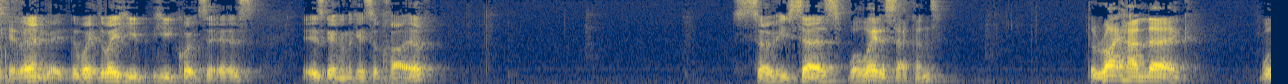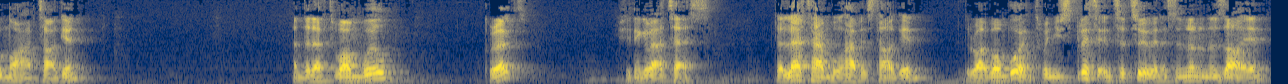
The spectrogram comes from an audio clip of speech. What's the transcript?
Okay, but anyway, the way the way he, he quotes it is it is going on the case of Chayev. So he says, well, wait a second. The right hand leg will not have tagin, and the left one will. Correct? If you think about a tes, the left hand will have its tagin, the right one won't. When you split it into two and it's a nun and a zayin,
